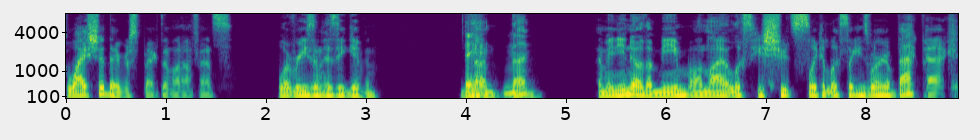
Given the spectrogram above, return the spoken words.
Why should they respect him on offense? What reason has he given? They None. had none. I mean, you know the meme online. It looks he shoots slick. It looks like he's wearing a backpack.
